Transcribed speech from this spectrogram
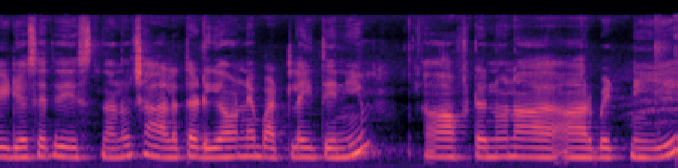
వీడియోస్ అయితే తీస్తున్నాను. చాలా తడిగా ఉన్నాయి బట్టలు అయితేని. ఆఫ్టర్నూన్ ఆరబెట్టినవి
